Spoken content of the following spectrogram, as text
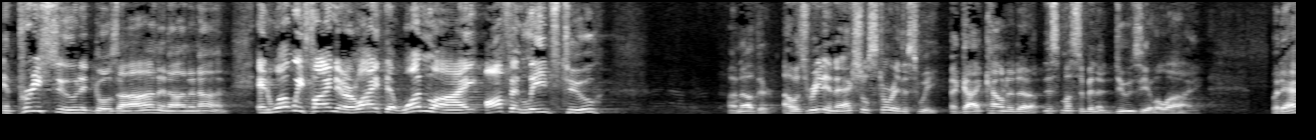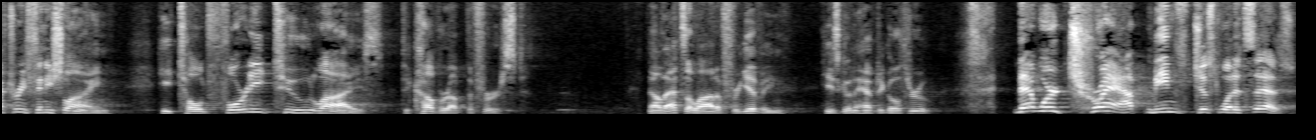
And pretty soon it goes on and on and on. And what we find in our life that one lie often leads to another. I was reading an actual story this week. A guy counted up. This must have been a doozy of a lie. But after he finished lying, he told 42 lies to cover up the first. Now that's a lot of forgiving he's going to have to go through. That word trap means just what it says.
